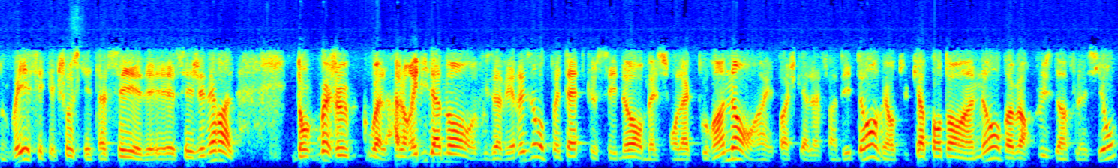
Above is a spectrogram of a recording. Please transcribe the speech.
Vous voyez, c'est quelque chose qui est assez, assez général. Donc moi je voilà. Alors évidemment, vous avez raison. Peut-être que ces normes, elles sont là pour un an, hein, et pas jusqu'à la fin des temps. Mais en tout cas, pendant un an, on va avoir plus d'inflation.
